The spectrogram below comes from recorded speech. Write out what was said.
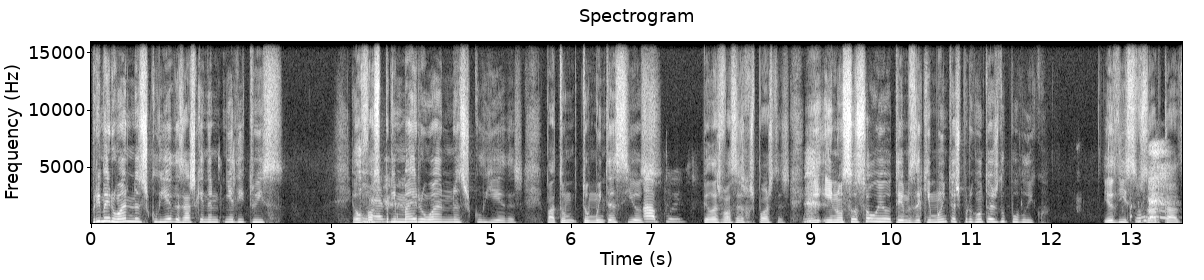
Primeiro ano nas escolhidas, acho que ainda não tinha dito isso. É o Sim, vosso é primeiro ano nas escolhidas. Pá, estou muito ansioso Ah, pelas vossas respostas. E, e não sou só eu, temos aqui muitas perguntas do público. Eu disse-vos há bocado,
